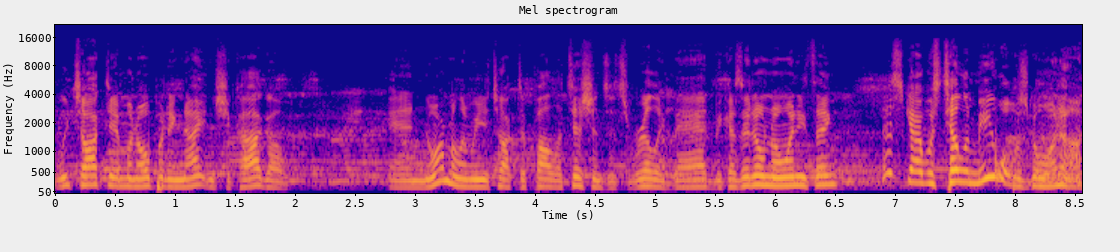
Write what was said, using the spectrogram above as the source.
We talked to him on opening night in Chicago, and normally, when you talk to politicians, it's really bad because they don't know anything. This guy was telling me what was going on.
